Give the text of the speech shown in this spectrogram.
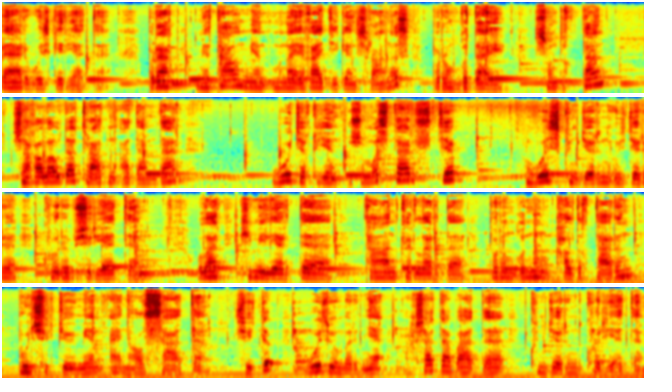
бәрі өзгереді. Бірақ металл мен мұнайға деген сұраныс бұрынғыдай. Сондықтан жағалауда тұратын адамдар өте қиын жұмыстар істеп өз күндерін өздері көріп жүреді. Олар кемелерді танкерлерді бұрынғының қалдықтарын бөлшектеумен айналысады. Сөйтіп өз өміріне ақша табады күндерін көреді.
